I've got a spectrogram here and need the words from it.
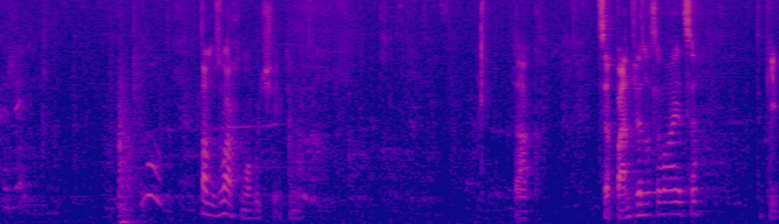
Скажи. Ну, там зверху, мабуть, ще є кімната. Так. Це пентрі називається. Такий,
